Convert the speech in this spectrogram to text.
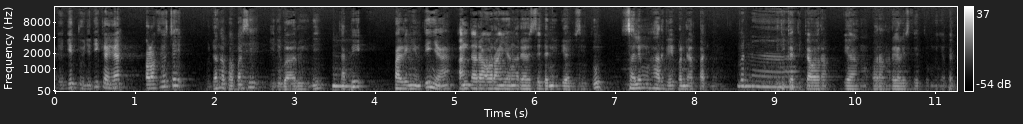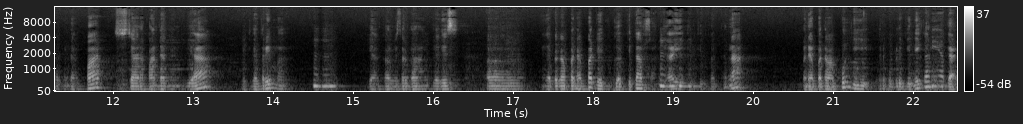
kayak gitu jadi kayak kalau saya cek udah nggak apa-apa sih ide baru ini Hmm. tapi paling intinya antara orang yang realistis dan idealis itu saling menghargai pendapatnya benar jadi ketika orang yang orang realistis itu menyampaikan pendapat secara pandangan dia ya kita terima Mm-mm. ya kalau misalnya orang idealis eh, menyampaikan pendapat ya juga kita harus hargai gitu kan karena pendapat apa pun di republik ini kan Iya. enggak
